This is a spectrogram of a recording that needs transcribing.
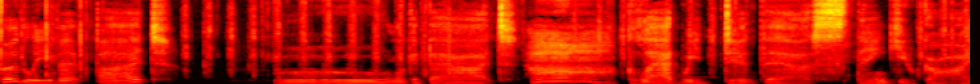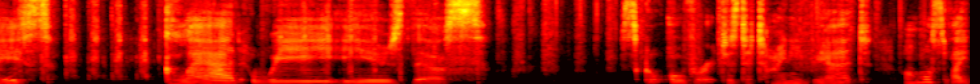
could leave it, but... Ooh, look at that. Glad we did this. Thank you, guys. Glad we used this. Let's go over it just a tiny bit almost like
